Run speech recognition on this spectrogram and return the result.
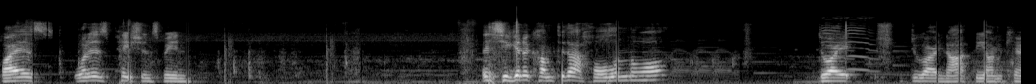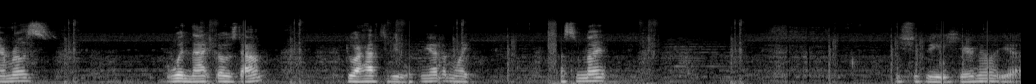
Why is what does patience mean? Is he gonna come through that hole in the wall? Do I do I not be on cameras? when that goes down? Do I have to be looking at him like custom night? He should be here now, yeah.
